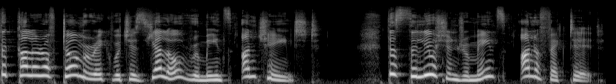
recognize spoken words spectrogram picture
The color of turmeric, which is yellow, remains unchanged. The solution remains unaffected.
